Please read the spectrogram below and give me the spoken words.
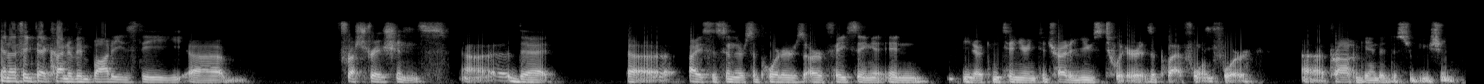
And I think that kind of embodies the uh, frustrations uh, that uh, ISIS and their supporters are facing in, you know, continuing to try to use Twitter as a platform for uh, propaganda distribution.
